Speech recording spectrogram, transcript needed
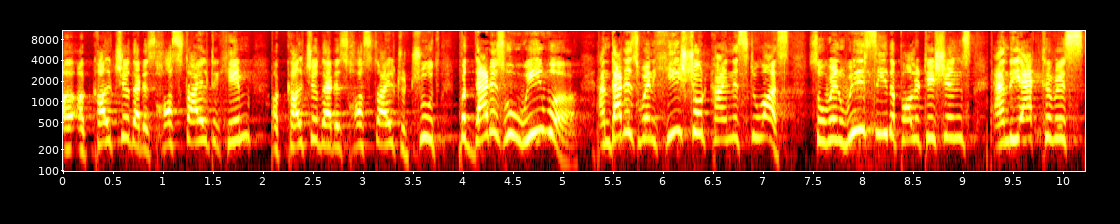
a, culture that is hostile to Him, a culture that is hostile to truth. But that is who we were. And that is when He showed kindness to us. So when we see the politicians and the activists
